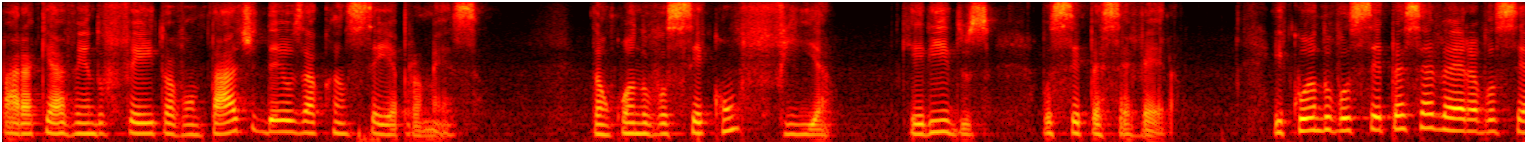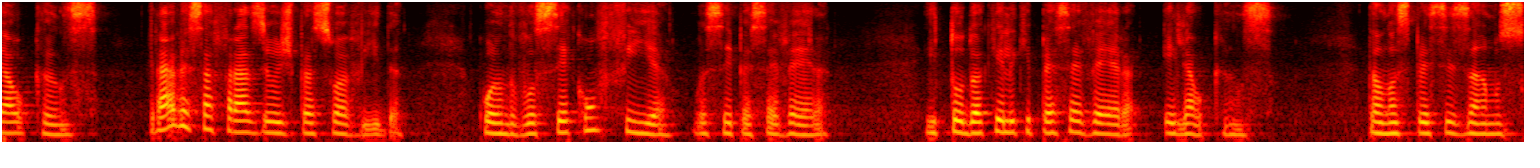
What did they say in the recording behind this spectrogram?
para que, havendo feito a vontade de Deus, alcancei a promessa. Então, quando você confia, queridos, você persevera. E quando você persevera, você alcança. Grave essa frase hoje para a sua vida. Quando você confia, você persevera. E todo aquele que persevera, ele alcança. Então nós precisamos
